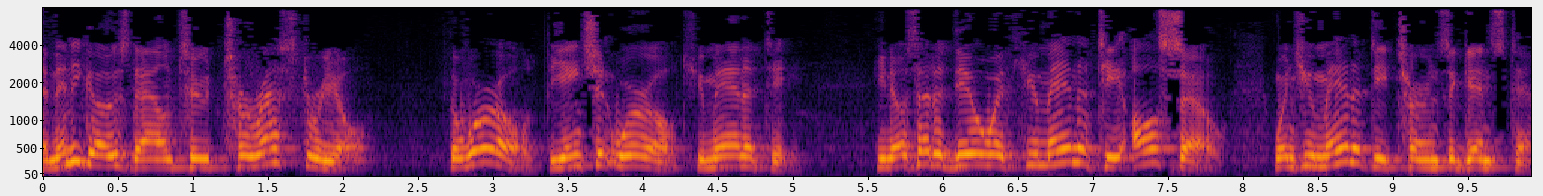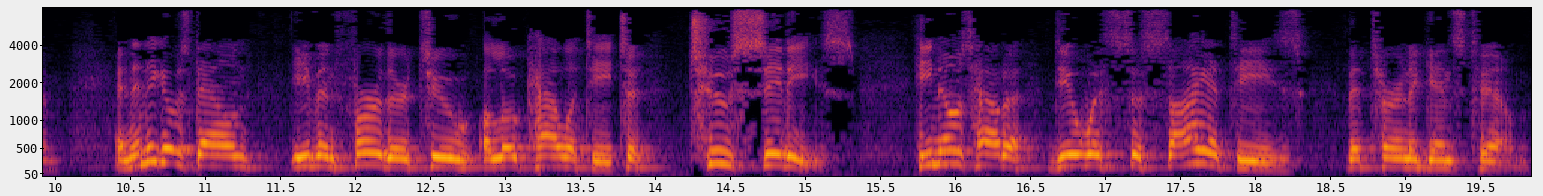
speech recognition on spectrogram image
And then he goes down to terrestrial the world, the ancient world, humanity. He knows how to deal with humanity also when humanity turns against him. And then he goes down even further to a locality, to two cities. He knows how to deal with societies that turn against him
